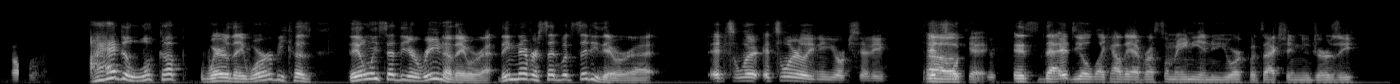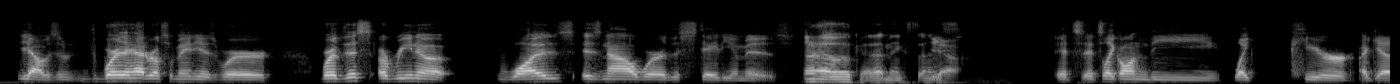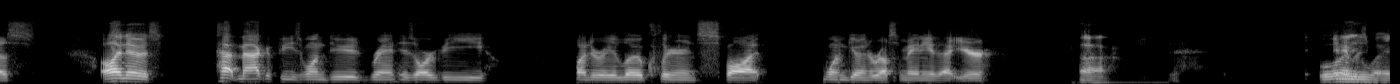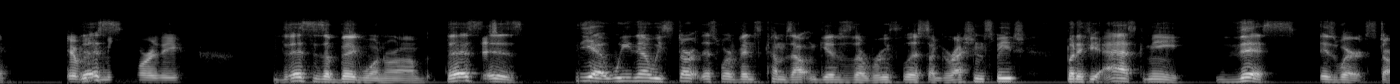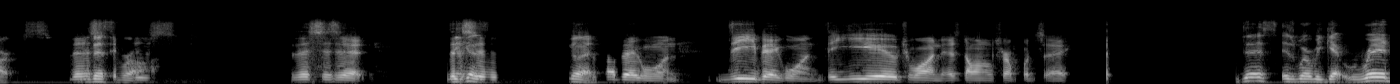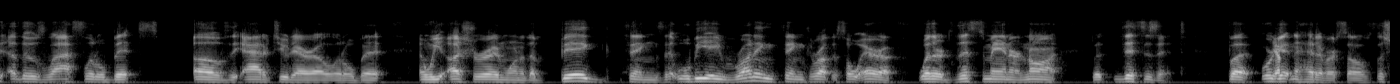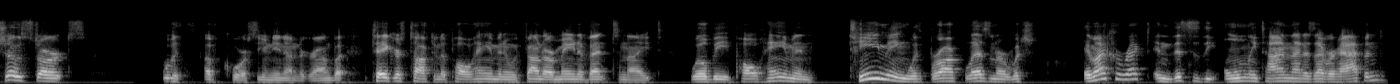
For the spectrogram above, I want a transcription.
I had to look up where they were because they only said the arena they were at. They never said what city they were at. it's li- it's literally New York City. Oh, okay. It's that it- deal like how they have WrestleMania in New York, but it's actually in New Jersey. Yeah, it was in- where they had WrestleMania is where where this arena was is now where the stadium is. Oh, okay, that makes sense. Yeah. It's it's like on the like pier, I guess. All I know is Pat McAfee's one dude ran his RV under a low clearance spot when going to WrestleMania that year. Uh, well, And it was- anyway, It was This- worthy. this is a big one, Rob. This This- is yeah, we know we start this where Vince comes out and gives the ruthless aggression speech, but if you ask me, this is where it starts. This, This is Raw. this is it. This Because- is Go ahead. a big one, the big one, the huge one, as Donald Trump would say. This is where we get rid of those last little bits of the Attitude Era a little bit, and we usher in one of the big things that will be a running thing throughout this whole era, whether it's this man or not. But this is it. But we're Yep. getting ahead of ourselves. The show starts with, of course, Union Underground, but Taker's talking to Paul Heyman, and we found our main event tonight will be Paul Heyman teaming with Brock Lesnar, which, am I correct? And this is the only time that has ever happened?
